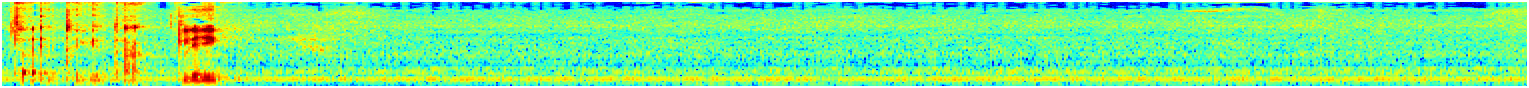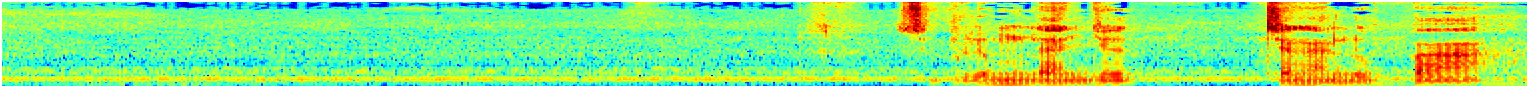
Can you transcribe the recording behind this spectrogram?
Setelah itu kita klik Sebelum lanjut, jangan lupa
